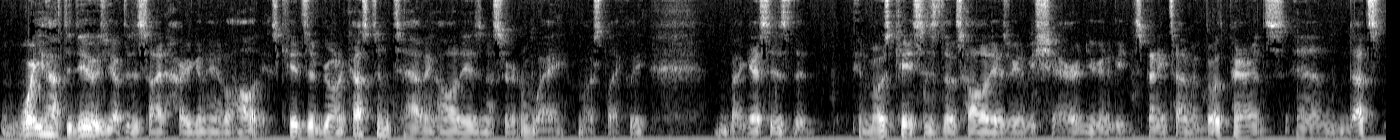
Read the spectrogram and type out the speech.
what you have to do is you have to decide how you're going to handle holidays. Kids have grown accustomed to having holidays in a certain way, most likely. My guess is that in most cases, those holidays are going to be shared. You're going to be spending time with both parents, and that's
